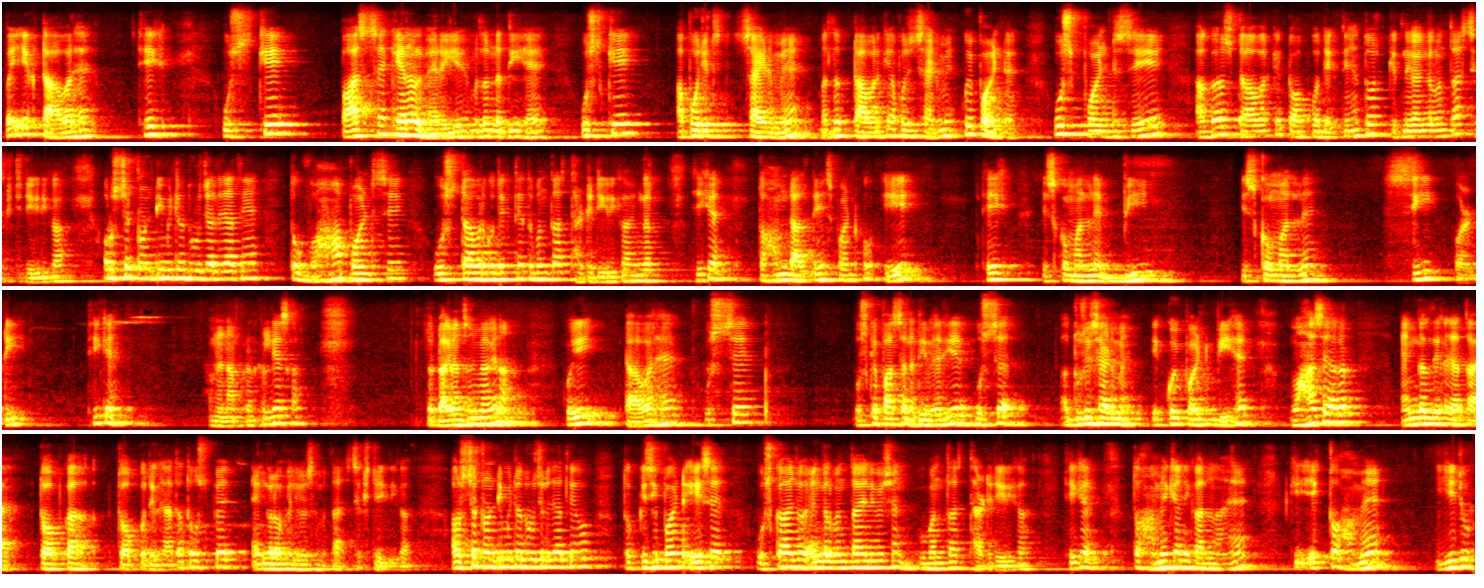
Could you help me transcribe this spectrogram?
भाई, एक टावर है। ठीक? उसके पास से कैनल बह रही है मतलब नदी है। उसके अपोजिट साइड में मतलब टावर के अपोजिट साइड में कोई पॉइंट है। उस पॉइंट से अगर उस टावर के टॉप को देखते हैं तो कितने का एंगल बनता है? सिक्सटी डिग्री का। और उससे ट्वेंटी मीटर दूर चले जाते हैं तो वहाँ पॉइंट से उस टावर को देखते हैं तो बनता है थर्टी डिग्री का एंगल ठीक है? तो हम डालते हैं इस पॉइंट को ए ठीक? इसको मान लें बी इसको मान लें सी और डी ठीक है? हमने नामकरण कर लिया इसका। तो डायग्राम समझ में आ गया ना? कोई टावर है, उससे, उसके पास से नदी बह रही है, उससे दूसरी साइड में एक कोई पॉइंट बी है, वहाँ से अगर एंगल देखा जाता है टॉप का टॉप को देखा जाता है तो उस पर एंगल ऑफ़ एलिवेशन होता है सिक्सटी डिग्री का। और उससे ट्वेंटी मीटर दूर चले जाते हो तो किसी पॉइंट ए से उसका जो एंगल बनता है एलिवेशन वो बनता है थर्टी डिग्री का। ठीक है? तो हमें क्या निकालना है कि एक तो हमें ये जो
